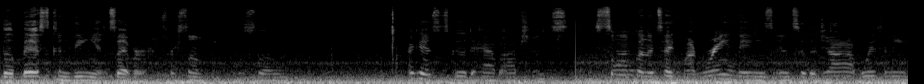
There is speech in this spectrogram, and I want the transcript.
the best convenience ever for some people. So I guess it's good to have options. So I'm gonna take my green beans into the job with me,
